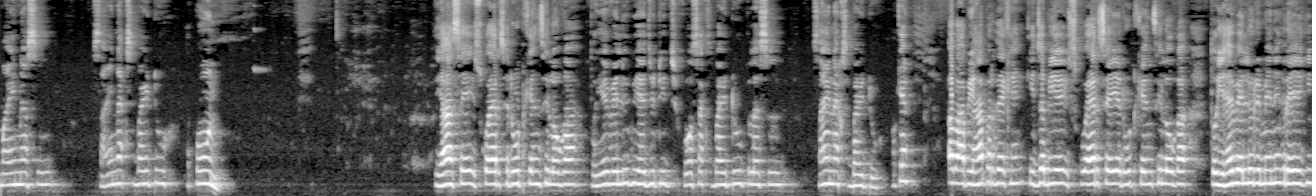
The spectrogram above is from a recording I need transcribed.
minus sine x by two upon यहाँ से स्क्वायर से रूट कैंसिल होगा तो ये वैल्यू भी as it is cos x by two plus sine x by two okay अब आप यहाँ पर देखें कि जब ये स्क्वायर से ये रूट कैंसिल होगा तो यह वैल्यू रिमेनिंग रहेगी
